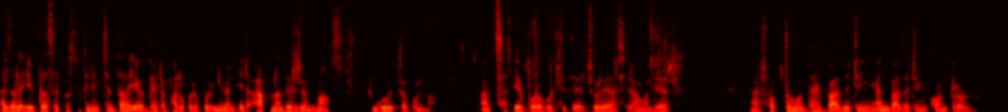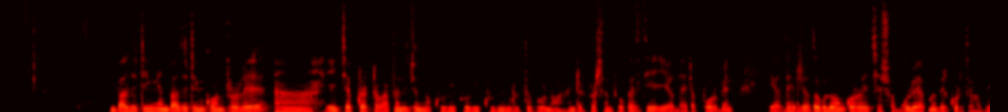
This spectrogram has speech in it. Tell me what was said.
আর যারা এ প্লাসের প্রস্তুতি নিচ্ছেন, তারা এই অধ্যায়টা ভালো করে পড়ে নেবেন। এটা আপনাদের জন্য গুরুত্বপূর্ণ। আচ্ছা এর পরবর্তীতে চলে আসে আমাদের সপ্তম অধ্যায় budgeting and budgeting control budgeting and budgeting কন্ট্রোলে এই চ্যাপ্টারটাও আপনাদের জন্য খুবই খুবই খুবই গুরুত্বপূর্ণ। হান্ড্রেড পার্সেন্ট ফোকাস দিয়ে এই অধ্যায়টা পড়বেন। এই অধ্যায়ের যতগুলো অঙ্ক রয়েছে, সবগুলোই আপনাদের করতে হবে।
